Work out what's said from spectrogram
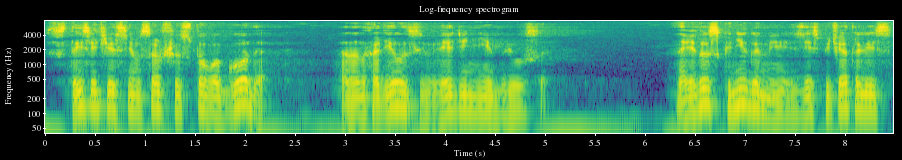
С 1706 года она находилась в ведении Брюса. Наряду с книгами здесь печатались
